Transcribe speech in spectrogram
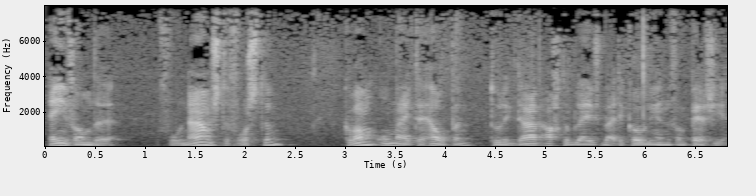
een van de voornaamste vorsten, kwam om mij te helpen toen ik daar achterbleef bij de koningen van Perzië.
